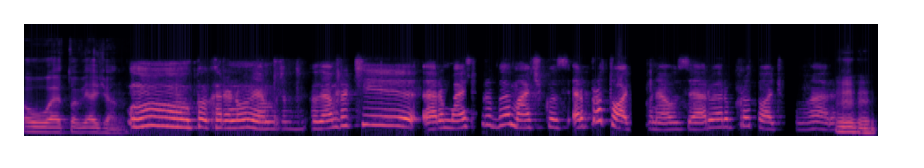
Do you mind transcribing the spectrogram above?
Ou eu tô viajando? Hum, pô, cara, eu não lembro. Eu lembro que era mais problemático. assim, Era o protótipo, né? O zero era o protótipo, não era? Uhum.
